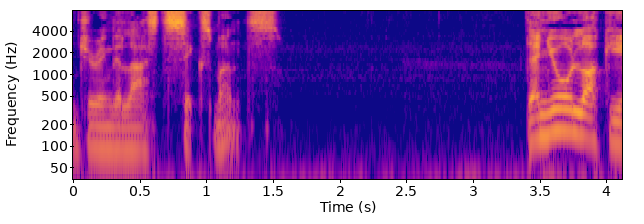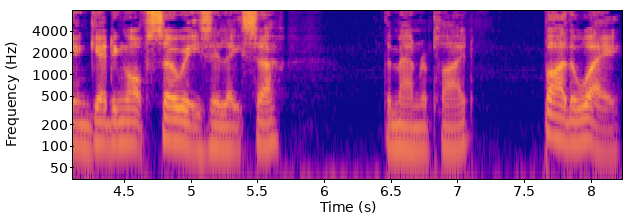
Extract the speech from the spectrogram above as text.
during the last six months. Then you're lucky in getting off so easily, sir, the man replied. By the way,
